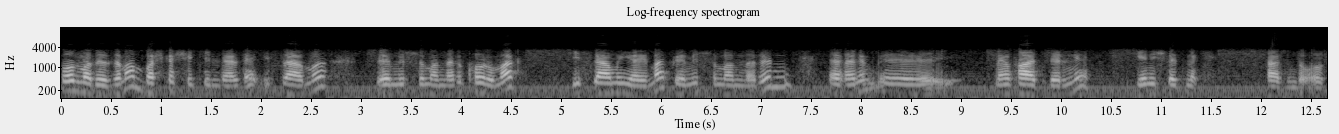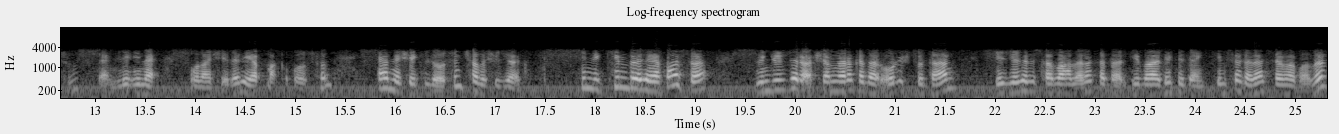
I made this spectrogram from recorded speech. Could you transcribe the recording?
olmadığı zaman başka şekillerde İslam'ı ve Müslümanları korumak, İslam'ı yaymak ve Müslümanların efendim e, menfaatlerini genişletmek tarzında olsun. Yani lehine olan şeyleri yapmak olsun. Her ne şekilde olsun çalışacak. Şimdi kim böyle yaparsa gündüzleri akşamlara kadar oruç tutan, geceleri sabahlara kadar ibadet eden kimse kadar sevap alır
